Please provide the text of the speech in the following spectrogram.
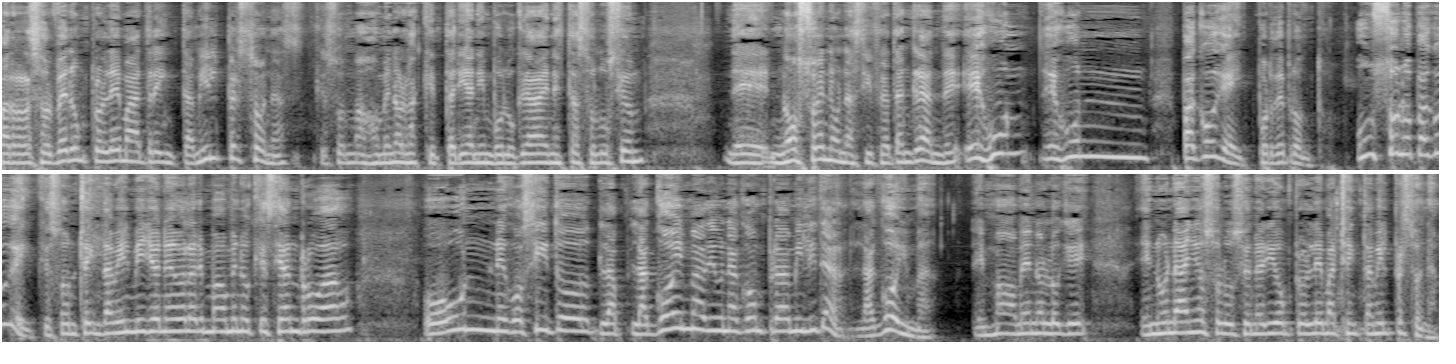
para resolver un problema a 30 mil personas, que son más o menos las que estarían involucradas en esta solución. Eh, no suena una cifra tan grande. Es un, es un Paco Gate, por de pronto. Un solo Paco Gate, que son 30 mil millones de dólares más o menos que se han robado o un negocito, la, la coima de una compra militar, la coima. Es más o menos lo que en un año solucionaría un problema a 30.000 personas.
